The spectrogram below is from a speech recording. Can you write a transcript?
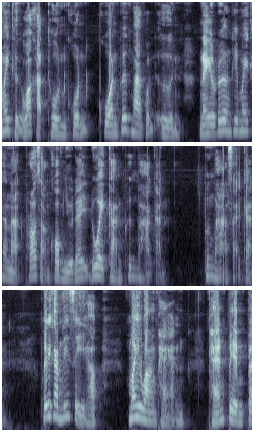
ไม่ถือว่าขาดทุนคุณควรพึ่งพาคนอื่น ในเรื่องที่ไม่ถนัด เพราะสังคมอยู่ได้ด้วยการพึ่งพากัน พึ่งพาอาศัยกัน พฤติกรรมที่ 4 ครับ ไม่วางแผน แผนเปลี่ยนแปล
